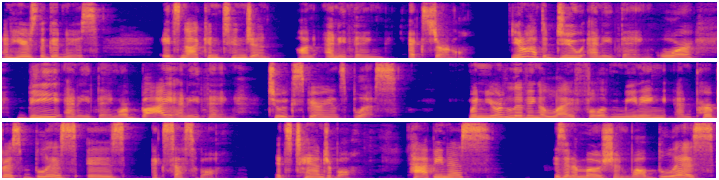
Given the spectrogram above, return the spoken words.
And here's the good news it's not contingent on anything external. You don't have to do anything or be anything or buy anything to experience bliss. When you're living a life full of meaning and purpose, bliss is accessible, it's tangible. Happiness is an emotion, while bliss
